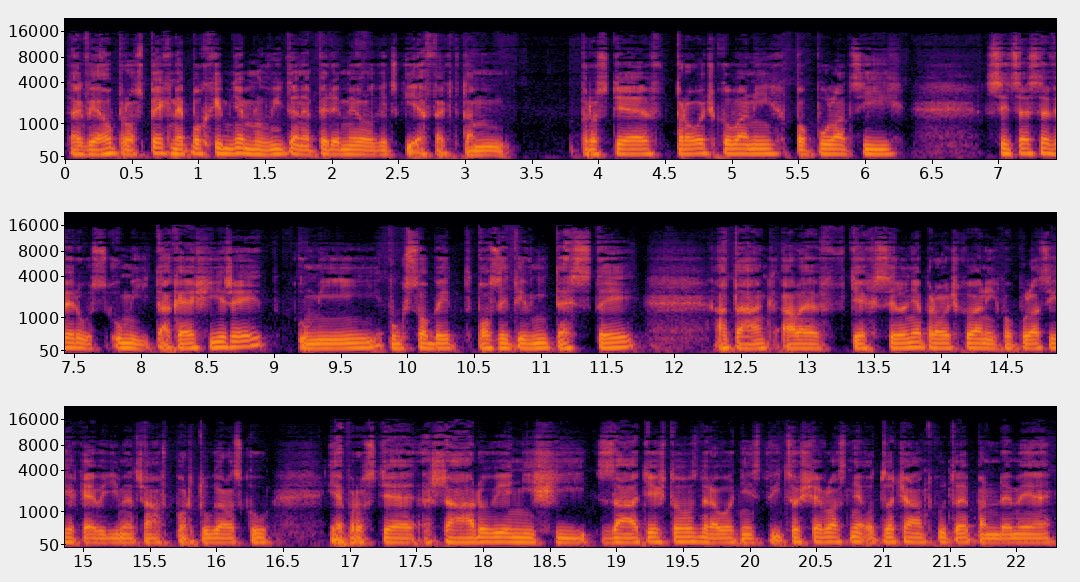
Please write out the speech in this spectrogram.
Tak v jeho prospěch nepochybně mluví ten epidemiologický efekt. Tam prostě v proočkovaných populacích sice se virus umí také šířit, umí působit pozitivní testy, a tak, ale v těch silně proočkovaných populacích, jaké vidíme třeba v Portugalsku, je prostě řádově nižší zátěž toho zdravotnictví, což je vlastně od začátku té pandemie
